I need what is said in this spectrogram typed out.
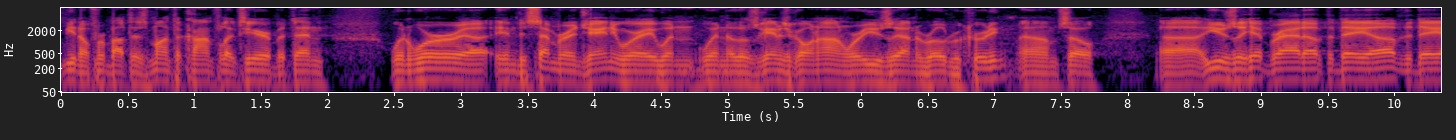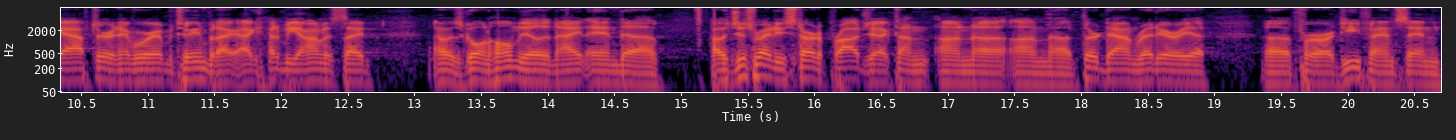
You know, for about this month of conflict here, but then when we're uh, in December and January, when when those games are going on, we're usually on the road recruiting. Um, so. Uh, usually hit Brad up the day of, the day after, and everywhere in between. But I, I got to be honest, I I was going home the other night, and uh, I was just ready to start a project on on uh, on uh, third down red area uh, for our defense, and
